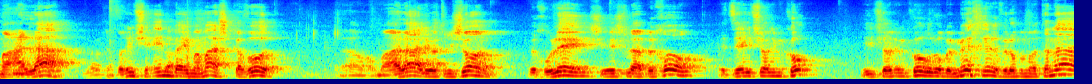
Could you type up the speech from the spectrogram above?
מעלה, הדברים שאין בהם ממש, כבוד, מעלה, להיות ראשון וכולי, שיש לה בכור, את זה אי אפשר למכור. אי אפשר למכור לא במכר ולא במתנה,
